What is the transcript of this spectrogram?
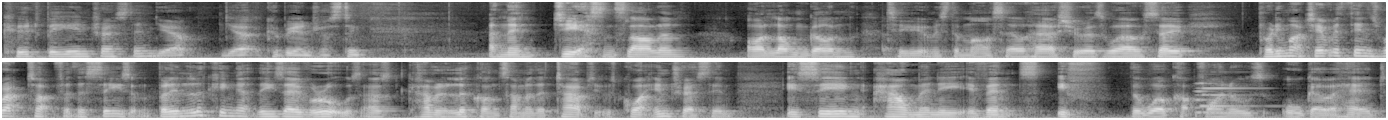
could be interesting. Yeah, yeah, it could be interesting. And then GS and slalom are long gone to Mr. Marcel Hirscher as well. So pretty much everything's wrapped up for the season. But in looking at these overalls, I was having a look on some of the tabs. It was quite interesting. Is seeing how many events, if the World Cup finals all go ahead,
